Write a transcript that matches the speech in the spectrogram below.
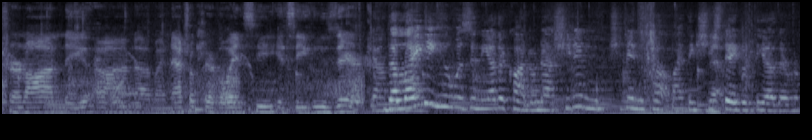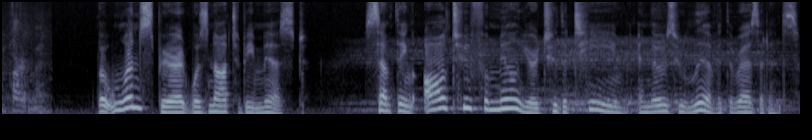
turn on the on uh, my natural clairvoyancy and see who's there. The lady who was in the other condo now, she didn't she didn't come. I think she No. stayed with the other apartment. But one spirit was not to be missed, something all too familiar to the team and those who live at the residence.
